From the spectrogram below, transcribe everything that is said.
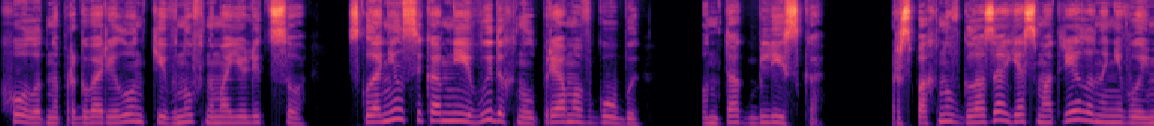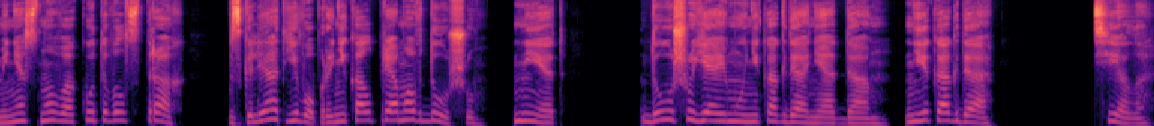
Холодно проговорил он, кивнув на мое лицо. Склонился ко мне и выдохнул прямо в губы. Он так близко. Распахнув глаза, я смотрела на него, и меня снова окутывал страх. Взгляд его проникал прямо в душу. Нет, душу я ему никогда не отдам. Никогда. Тело.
